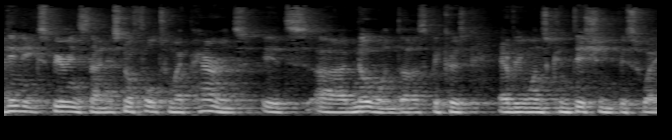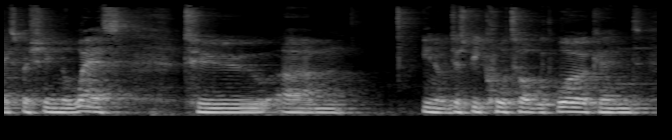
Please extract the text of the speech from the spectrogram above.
didn't experience that. And it's no fault to my parents. It's uh, no one does because everyone's conditioned this way, especially in the West, to um, you know just be caught up with work and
